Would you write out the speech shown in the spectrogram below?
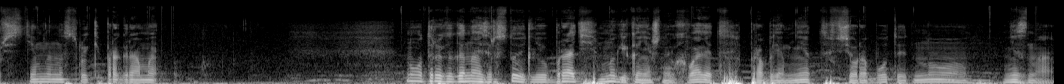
Общесистемные настройки программы. Ну вот Recognizer стоит ли убрать? Многие, конечно, ее хвалят, проблем нет, все работает, но не знаю.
